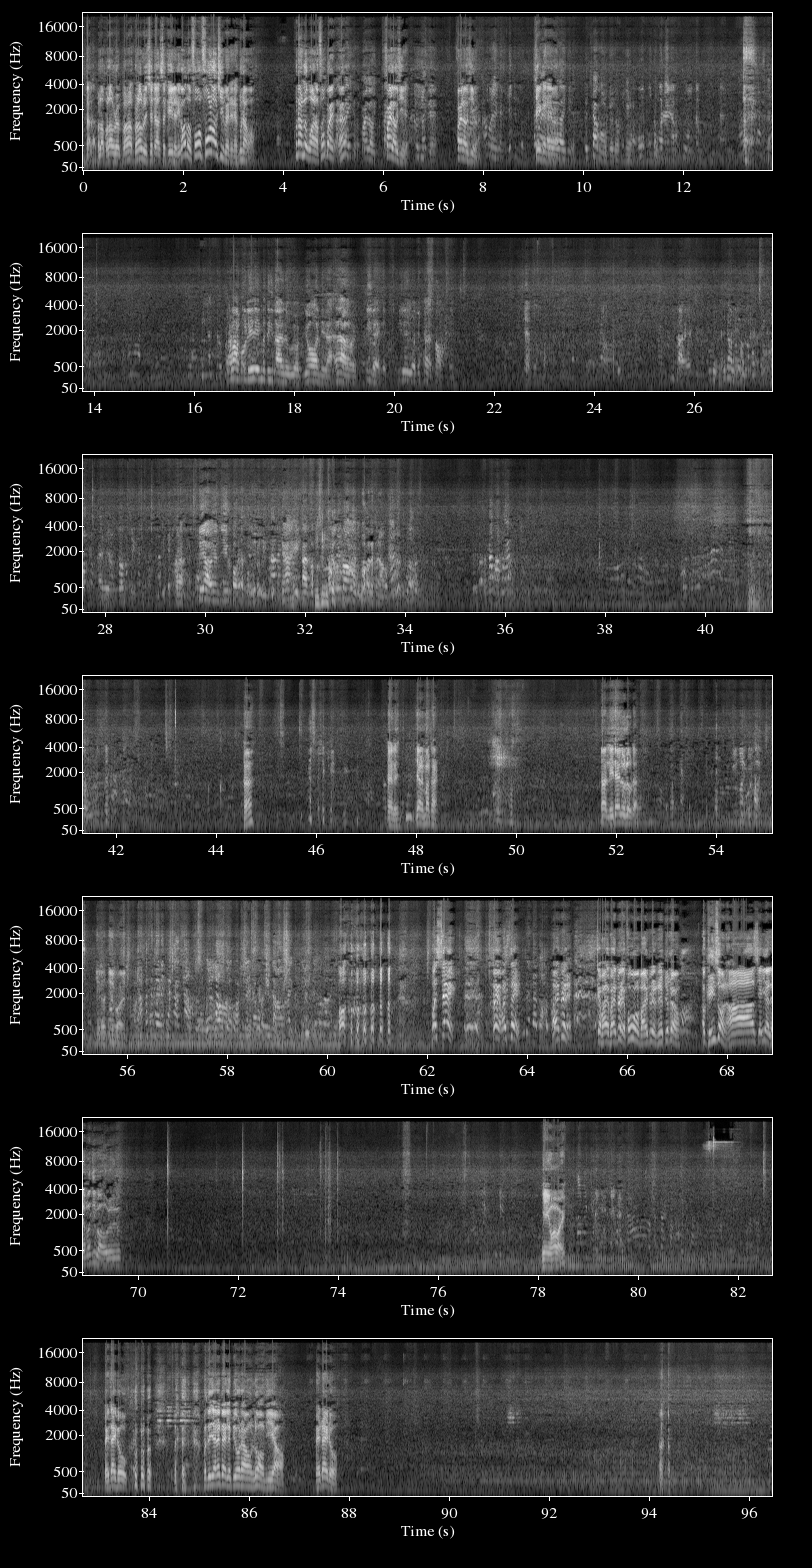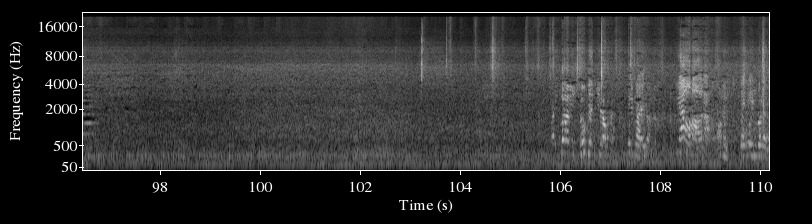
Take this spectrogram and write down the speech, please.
တာဘလောက်ဘလောက်ဘလောက်ဘလောက်ရချက်တာစကေးလေဒီကောင်ဆို4 4လောက်ရှိပဲတဲ့ခုနက ခုနလှုပ်သွားတာ4 point ဟမ်ဖိုင်လောက်5လောက်ရှိတယ်5လောက်ရှိမယ်ချိန်ကနေပဲတစ်ချက်ကုန်တော်တော်ပြောအဲ့ဒါကိုလေးမသိလိုက်လို့ပြောနေတာအဲ့ဒါကိုသိလိုက်တယ်ဒီလိုတစ်ချက်စောင့်နေတ ရားရည်ကြီးခေါ်တယ်ဘုရားအိတ်ကတော့တော့တော့ပြောတယ်တော့ဟမ်အဲ့လေရတယ် မှတ်ထိုင်ဒါလေးတိုက်လို့လောက်တာနေရနေပါရဲ့ဟောဝတ်စိတ်ဟေးဝတ်စိတ်ဘာတွေ့လဲကဲဘာဘာတွေ့လဲဖုန်းပေါ်ဘာတွေ့လဲနည်းပြောပြအောင်အဂိမ်းစော်လားဆရာကြီးကလည်းမသိပါဘူးငြိမ်သွားပါပြီ ယ်တိုက်တော့မတရားတဲ့တိုက်လည်းပြောထားအောင်လွတ်အောင်ပြေးရအောင်ဘယ်တိုက်တော့ဘာလို့ချုပ်ပြကြည့်အောင်လဲအေးပါအေးပါကြည့်အောင်ဟာလားဘယ်လိုလဲ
